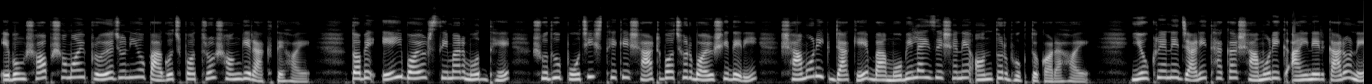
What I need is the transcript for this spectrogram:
এবং সব সময় প্রয়োজনীয় কাগজপত্র সঙ্গে রাখতে হয়। তবে এই বয়সসীমার মধ্যে শুধু ২৫ থেকে ষাট বছর বয়সীদেরই সামরিক ডাকে বা মোবিলাইজেশনে অন্তর্ভুক্ত করা হয়। ইউক্রেনে জারি থাকা সামরিক আইনের কারণে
